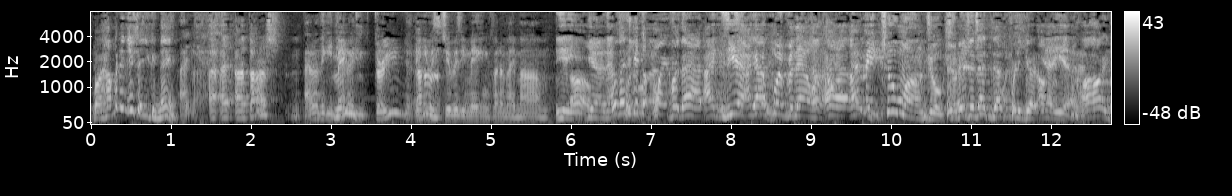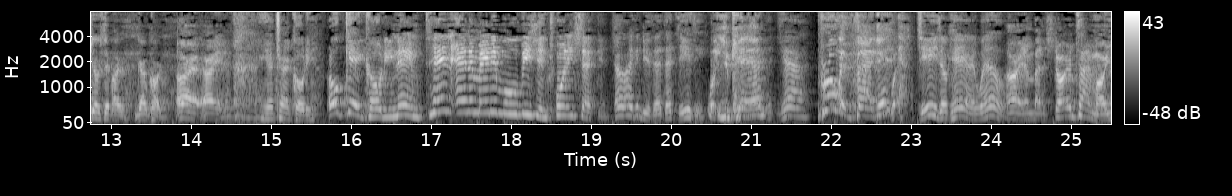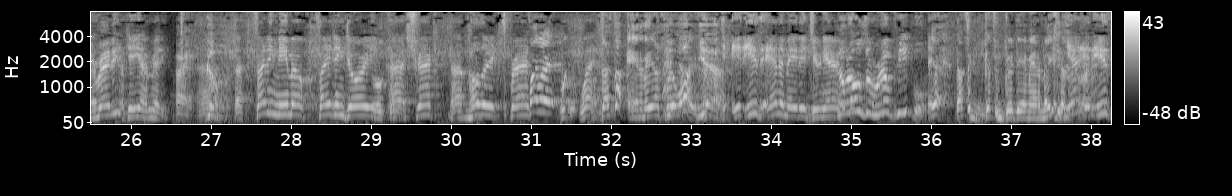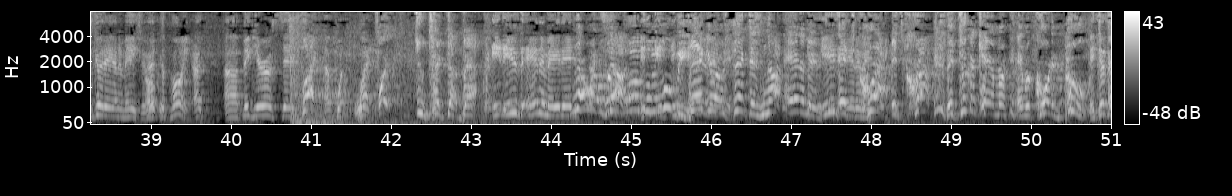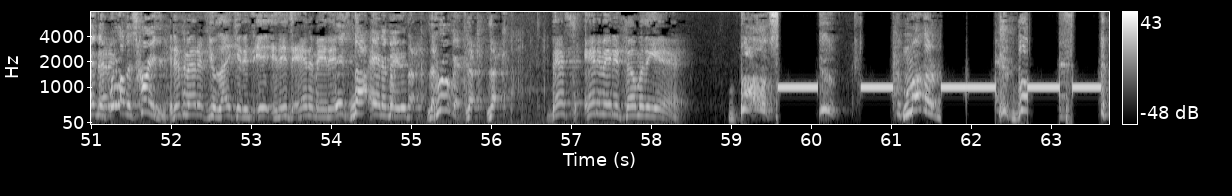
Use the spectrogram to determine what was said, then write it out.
Well, how many did you say you could name? I, I, I, I thought it was I don't think he maybe did. I- three. I, think don't he was know. too busy making fun of my mom. Yeah, Oh. yeah. That's well, then he what gets it was. point for that. I, yeah, I got a point for that one. Uh, uh, I made two mom jokes. So That's, that's, that's points. pretty good. Yeah, yeah. All right, Joseph, I grab a card. All right, all right. Your turn, Cody. Okay, Cody. Name ten animated movies in twenty seconds. Oh, I can do that. That's easy. What, you can? Yeah. Prove it, faggot! Jeez, okay, I will. All right, I'm about to start the timer. Are you ready? Okay, yeah, I'm ready. All right, Uh, go. Uh, Finding Nemo, Finding Dory, Okay. uh, Shrek, uh, Polar Express. Wait, wait. What? what? That's not animated, that's real life. Yeah. It is animated, Junior. No, those are real people. Yeah, that's, a, that's some good damn animation. Yeah, it is good animation. That's Okay. the point. Uh, uh, Big Hero 6. What? Uh, what? What? What? You take that back. It is animated. No, it's not. horrible It- it- movie. it's Big Hero 6 is not animated. It is it's animated. crap. It's crap. They took a camera and recorded poop. It doesn't and they matter. put it on the screen. It doesn't matter if you like it. It, it, it is animated. It's not animated. Look, look, Prove it. Look, look. Best animated film of the year. Bullshit. Mother. Bull.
